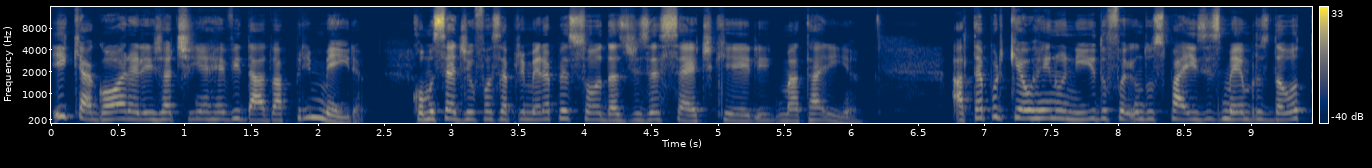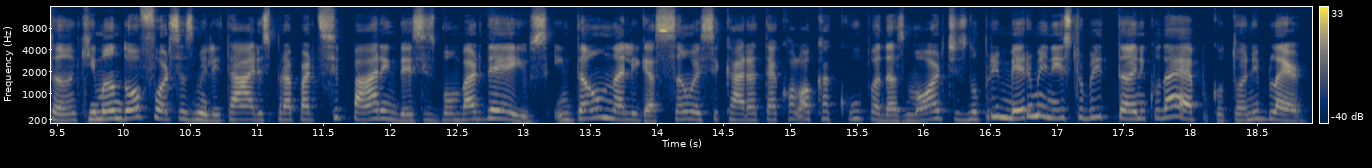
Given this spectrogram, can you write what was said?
e que agora ele já tinha revidado a primeira como se a Jill fosse a primeira pessoa das 17 que ele mataria. Até porque o Reino Unido foi um dos países membros da OTAN que mandou forças militares para participarem desses bombardeios. Então, na ligação, esse cara até coloca a culpa das mortes no primeiro-ministro britânico da época, o Tony Blair.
